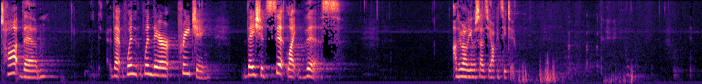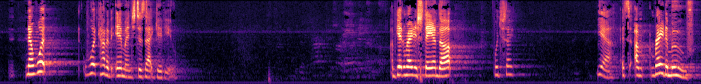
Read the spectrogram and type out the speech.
taught them that when, when they're preaching, they should sit like this I'll do it on the other side so y'all can see too. Now, what, what kind of image does that give you? I'm getting ready to stand up. What'd you say? Yeah, it's, I'm ready to move.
